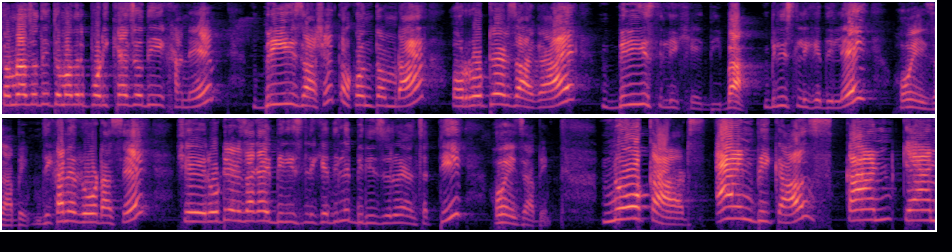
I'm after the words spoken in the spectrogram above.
তোমরা যদি তোমাদের পরীক্ষায় যদি এখানে ব্রিজ আসে, তখন তোমরা রোডের জায়গায় ব্রিজ লিখে দিবা। ব্রিজ লিখে দিলেই হয়ে যাবে। যেখানে রোড আছে, সেই রোডের জায়গায় ব্রিজ লিখে দিলে ব্রিজের অ্যান্সারটি হয়ে যাবে। নো cars and vehicles can can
